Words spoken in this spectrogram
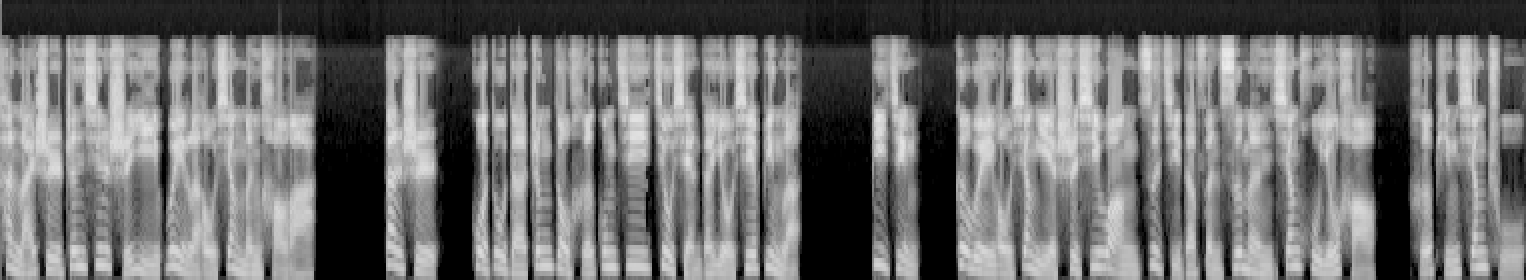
看来是真心实意为了偶像们好啊，但是过度的争斗和攻击就显得有些病了。毕竟各位偶像也是希望自己的粉丝们相互友好、和平相处，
